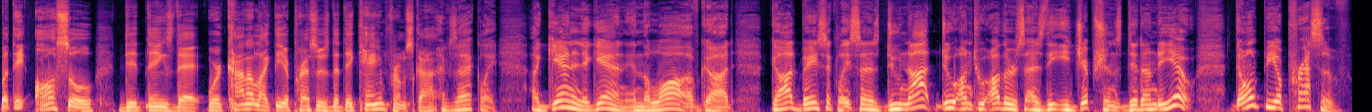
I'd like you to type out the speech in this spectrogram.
But they also did things that were kind of like the oppressors that they came from, Scott. Exactly. Again and again in the law of God, God basically says, Do not do unto others as the Egyptians did unto you. Don't be oppressive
